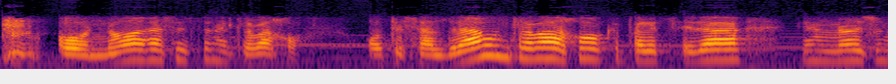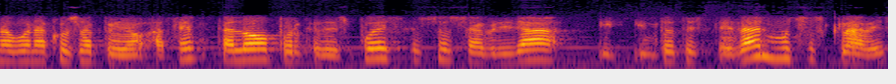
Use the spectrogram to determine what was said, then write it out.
o no hagas esto en el trabajo, o te saldrá un trabajo que parecerá que no es una buena cosa, pero acéptalo porque después eso se abrirá y entonces te dan muchas claves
